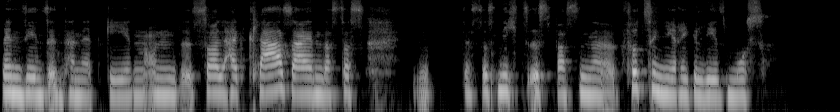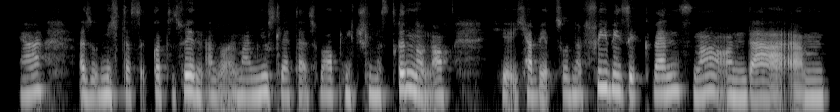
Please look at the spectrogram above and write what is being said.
wenn sie ins Internet gehen. Und es soll halt klar sein, dass das, dass das nichts ist, was eine 14-Jährige lesen muss. Ja, also nicht, dass Gottes Willen, also in meinem Newsletter ist überhaupt nichts Schlimmes drin und auch hier, ich habe jetzt so eine Freebie-Sequenz ne, und da ähm,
